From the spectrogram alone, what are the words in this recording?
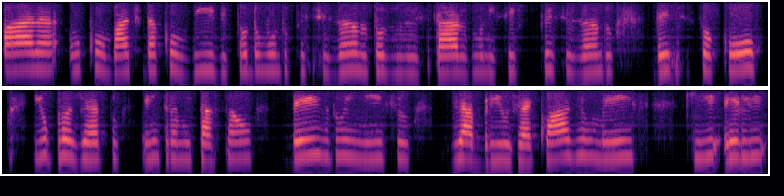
para o combate da Covid, todo mundo precisando, todos os estados, municípios precisando desse socorro e o projeto em tramitação desde o início de abril, já é quase um mês que ele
